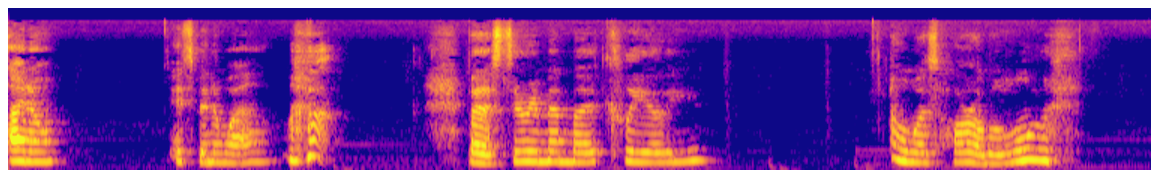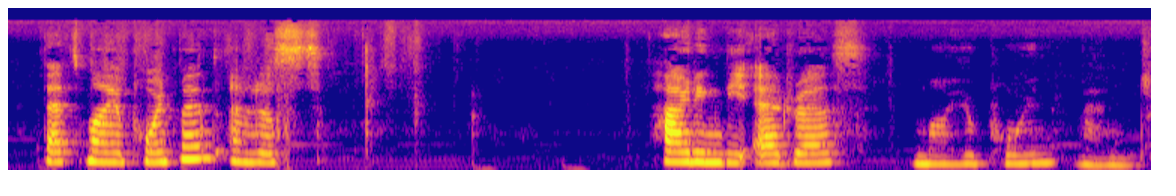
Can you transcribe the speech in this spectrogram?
I know, it's been a while, but I still remember it clearly. It was horrible. That's my appointment. I'm just hiding the address. My appointment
